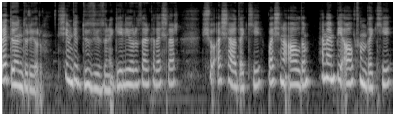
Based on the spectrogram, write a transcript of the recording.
ve döndürüyorum. Şimdi düz yüzüne geliyoruz arkadaşlar. Şu aşağıdaki başını aldım. Hemen bir altındaki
